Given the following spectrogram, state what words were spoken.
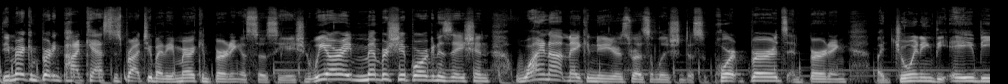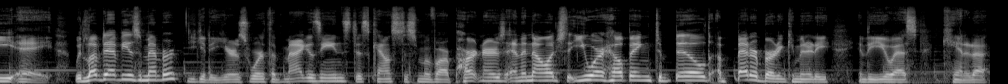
The American Birding Podcast is brought to you by the American Birding Association. We are a membership organization. Why not make a New Year's resolution to support birds and birding by joining the ABA? We'd love to have you as a member. You get a year's worth of magazines, discounts to some of our partners, and the knowledge that you are helping to build a better birding community in the US, Canada,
